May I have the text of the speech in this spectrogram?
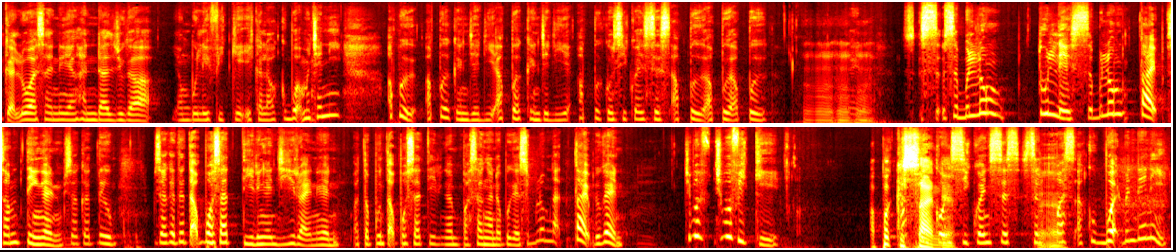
kat luar sana yang handal juga yang boleh fikir eh kalau aku buat macam ni apa apa akan jadi? Apa akan jadi? Apa consequences? Apa apa apa? Hmm. Kan? Se- sebelum tulis sebelum type something kan. Misal kata misal kata tak puas hati dengan jiran kan ataupun tak puas hati dengan pasangan apa kan sebelum nak type tu kan. Cuba cuba fikir. Apa kesan apa consequences selepas uh aku buat benda ni?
